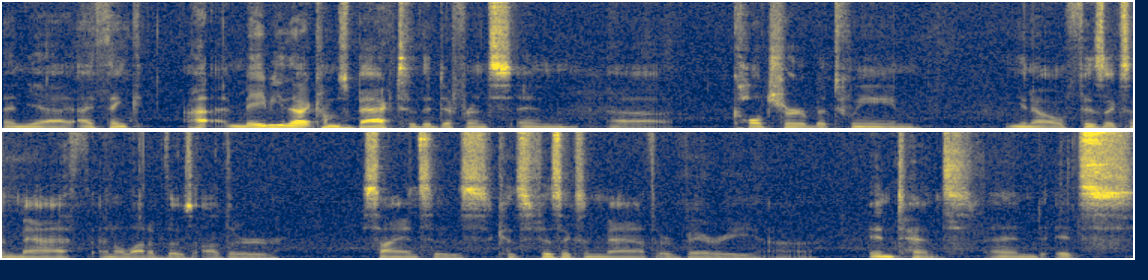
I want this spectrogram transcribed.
and yeah, I think uh, maybe that comes back to the difference in uh, culture between, you know, physics and math and a lot of those other sciences, because physics and math are very uh, intense, and it's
